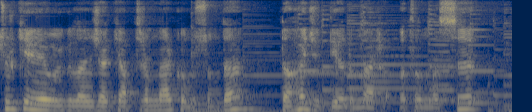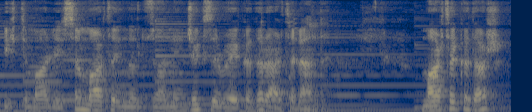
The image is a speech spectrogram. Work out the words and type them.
Türkiye'ye uygulanacak yaptırımlar konusunda daha ciddi adımlar atılması ihtimali ise Mart ayında düzenlenecek zirveye kadar ertelendi. Mart'a kadar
